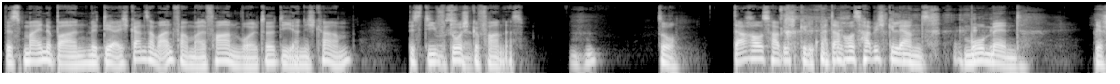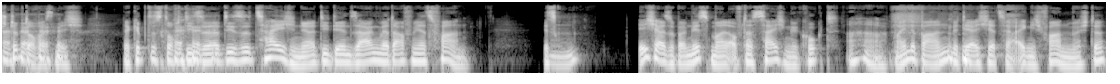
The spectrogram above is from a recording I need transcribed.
bis meine Bahn, mit der ich ganz am Anfang mal fahren wollte, die ja nicht kam, bis die das durchgefahren ist. Mhm. So, daraus habe ich, daraus habe ich gelernt. Moment, hier stimmt doch was nicht. Da gibt es doch diese, diese Zeichen, ja, die denen sagen, wer darf denn jetzt fahren. Jetzt, mhm. ich also beim nächsten Mal auf das Zeichen geguckt, aha, meine Bahn, mit der ich jetzt ja eigentlich fahren möchte,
